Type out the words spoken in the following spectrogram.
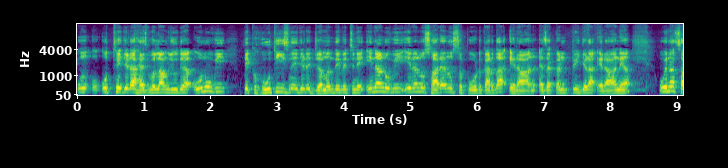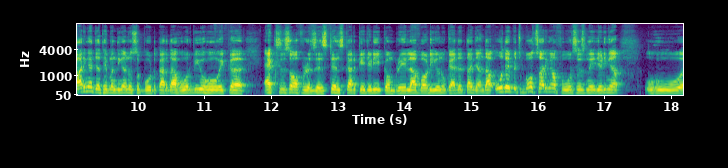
ਉੱਥੇ ਜਿਹੜਾ ਹੈਜ਼ਬੁੱਲਾ ਮੌਜੂਦ ਆ, ਉਹਨੂੰ ਵੀ ਤੇ ਇੱਕ ਹੂਥੀਜ਼ ਨੇ ਜਿਹੜੇ ਜਮਨ ਦੇ ਵਿੱਚ ਨੇ, ਇਹਨਾਂ ਨੂੰ ਵੀ, ਇਹਨਾਂ ਨੂੰ ਸਾਰਿਆਂ ਨੂੰ ਸਪੋਰਟ ਕਰਦਾ ਈਰਾਨ ਐਜ਼ ਅ ਕੰਟਰੀ ਜਿਹੜਾ ਈਰਾਨ ਆ, ਉਹ ਇਹਨਾਂ ਸਾਰੀਆਂ ਜਥੇਬੰਦੀਆਂ ਨੂੰ ਸਪੋਰਟ ਕਰਦਾ। ਹੋਰ ਵੀ ਉਹ ਇੱਕ ਐਕਸਿਸ ਆਫ ਰੈਜ਼ਿਸਟੈਂਸ ਕਰਕੇ ਜਿਹੜੀ ਇੱਕ ਅੰਬ੍ਰੇਲਾ ਬਾਡੀ ਉਹਨੂੰ ਕਹਿ ਦਿੱਤਾ ਜਾਂਦਾ। ਉਹਦੇ ਵਿੱਚ ਬਹੁਤ ਸਾਰੀਆਂ ਫੋਰਸਸ ਨੇ ਜਿਹੜੀਆਂ ਉਹ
